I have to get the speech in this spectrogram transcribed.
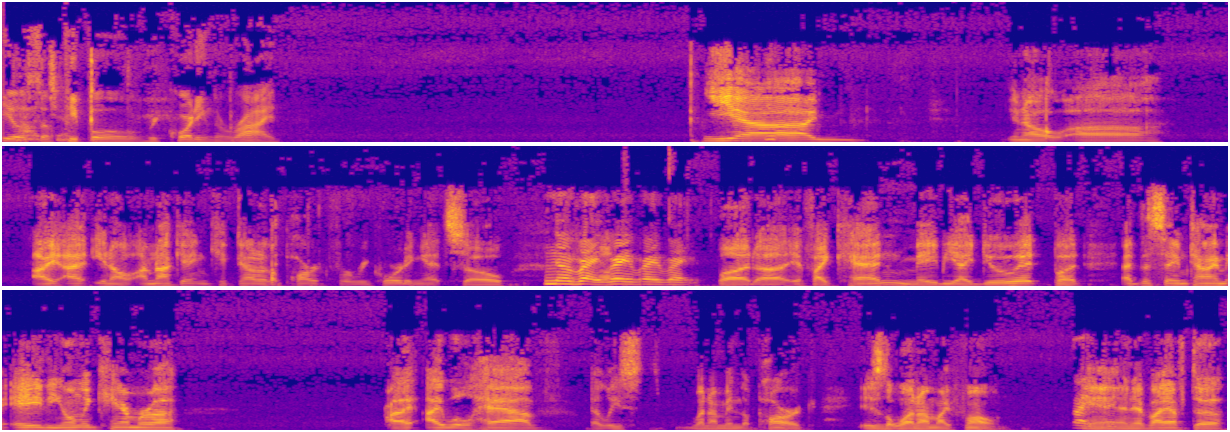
Videos Gotcha. of people recording the ride. Yeah, I'm, you know, uh, I, I, you know, I'm not getting kicked out of the park for recording it. So, No, right, Uh, right, right, right. but uh, if I can, maybe I do it. But at the same time, a the only camera I, I will have, at least when I'm in the park, is the one on my phone. Right, and if I have to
